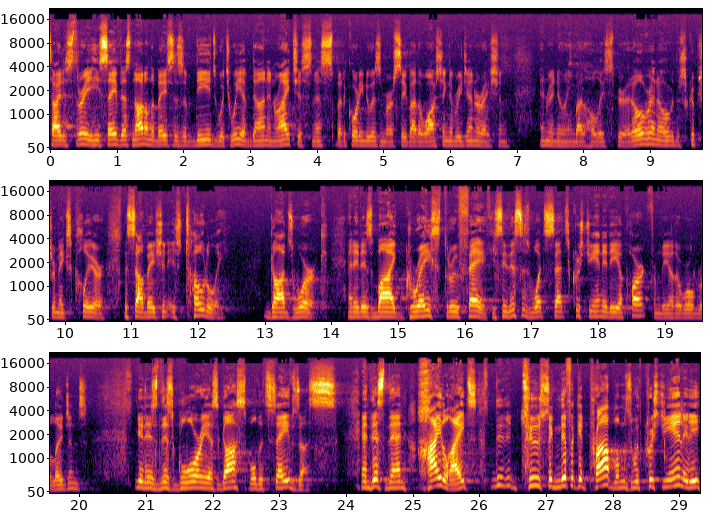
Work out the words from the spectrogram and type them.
Titus 3, he saved us not on the basis of deeds which we have done in righteousness, but according to his mercy by the washing of regeneration and renewing by the Holy Spirit. Over and over, the scripture makes clear that salvation is totally God's work, and it is by grace through faith. You see, this is what sets Christianity apart from the other world religions. It is this glorious gospel that saves us. And this then highlights two significant problems with Christianity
